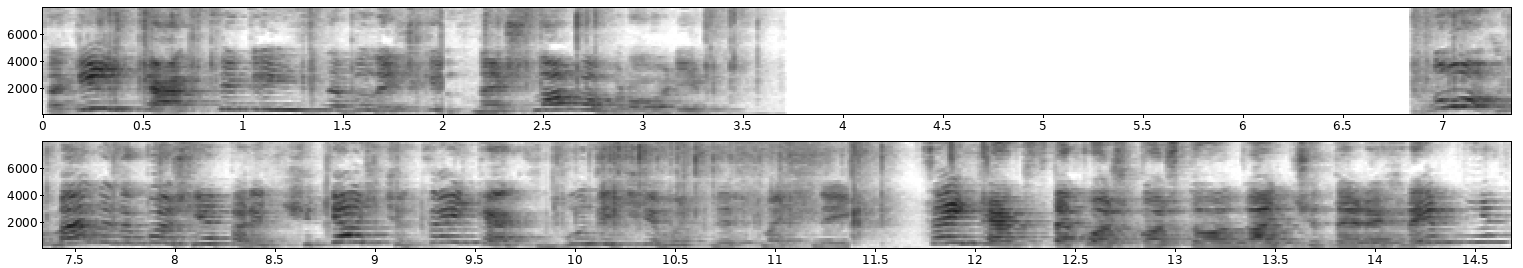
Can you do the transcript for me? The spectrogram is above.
такий кекс якийсь невеличкий знайшла в Аврорі. Ну, в мене також є передчуття, що цей кекс буде чимось несмачний. Цей кекс також коштував 24 гривні.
